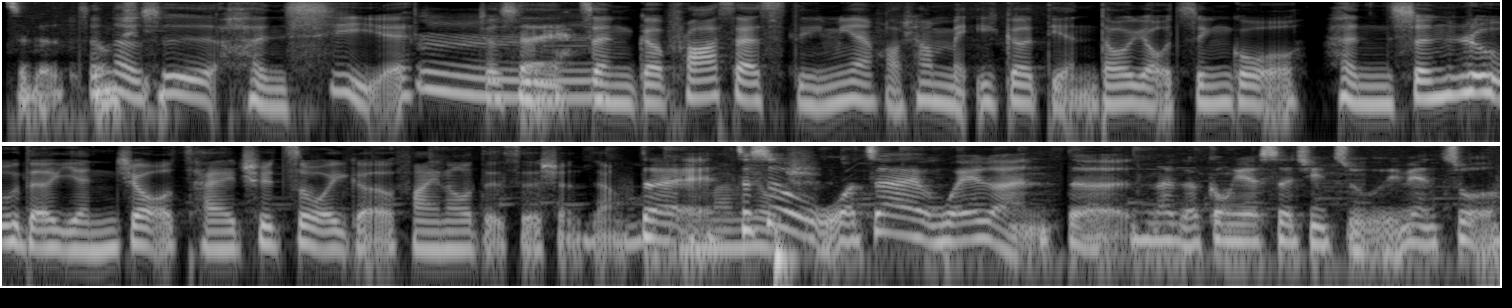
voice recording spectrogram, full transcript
这个真的是很细耶。嗯，就是整个 process 里面，好像每一个点都有经过很深入的研究，才去做一个 final decision 这样。对蛮，这是我在微软的那个工业设计组里面做，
